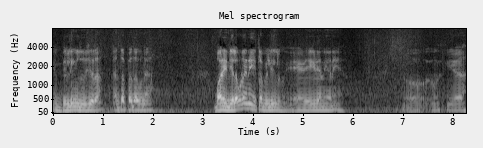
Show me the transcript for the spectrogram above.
ఈ బిల్డింగ్లు చూసారా ఎంత పెద్దగా ఉన్నాయో? మన ఇండియాలో కూడా అయినాయి ఇట్లా బిల్డింగ్లు ఏడని కానీ యా.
